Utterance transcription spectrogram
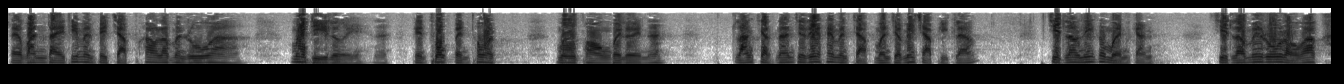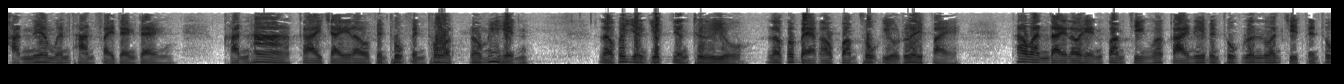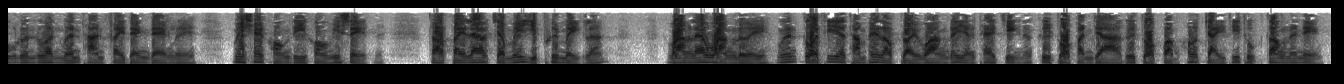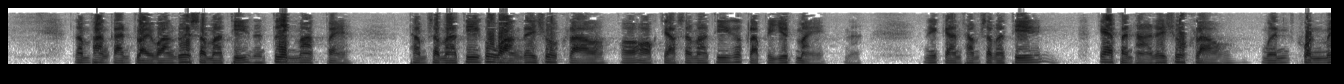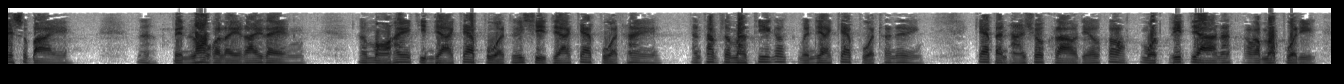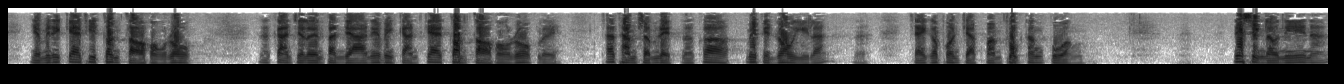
แต่วันใดที่มันไปจับเข้าแล้วมันรู้ว่าไม่ดีเลยนะเป็นทุกข์เป็นโทษมือพองไปเลยนะหลังจากนั้นจะเรียกให้มันจับมันจะไม่จับอีกแล้ว จิตเรานี้ก็เหมือนกัน จิตเราไม่รู้หรอกว่าขันเนี่ยเหมือนฐานไฟแดงๆ ขันห้ากายใจเราเป็นทุกข์เป็นโทษ เราไม่เห็น เราก็ยังยึดยังถืออยู่ เราก็แบกเอาความทุกข์อยู่เรื่อยไป ถ้าวันใดเราเห็นความจริงว่ากายนี้เป็นทุกข์ล้วนๆจิตเป็นทุกข์ล้วนๆเหมือนฐานไฟแดงๆเลย ไม่ใช่ของดีของวิเศษต่อไปแล้วจะไม่หยิบขึ้นมาอีกแล้ววางแล้ววางเลย เพราะฉะนั้นตัวที่จะทำให้เราปล่อยวางได้อย่างแท้จริงนะคือตัวปัญญาคือตัวความเข้าใจที่ถูกต้องนั่นเอง ลำพังการปล่อยวางด้วยสมาธินั้นตื้นมากไปทำสมาธิก็วางได้ชั่วคราว พอออกจากสมาธิก็กลับไปยึดใหม่นะนี่การทำสมาธิแก้ปัญหาได้ชั่วคราว เหมือนคนไม่สบายนะเป็นโรคอะไรร้ายแรงหมอให้กินยาแก้ปวด หรือฉีดยาแก้ปวดให้การทำสมาธิก็เหมือนยาแก้ปวดเท่านั้นเอง แก้ปัญหาชั่วคราว เดี๋ยวก็หมดฤทธิ์ยานะกลับมาปวดอีก ยังไม่ได้แก้ที่ต้นต่อของโรค และการเจริญปัญญาเนี่ยเป็นการแก้ต้นต่อของโรคเลย ถ้าทำสำเร็จแล้วก็ไม่เป็นโรคอีกแล้วนะใจก็พ้นจากความทุกข์ทั้งปวงนี่สิ่งเหล่านี้นะ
